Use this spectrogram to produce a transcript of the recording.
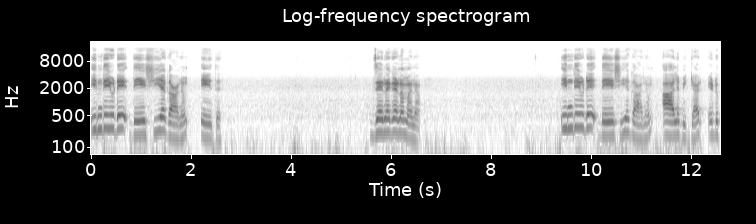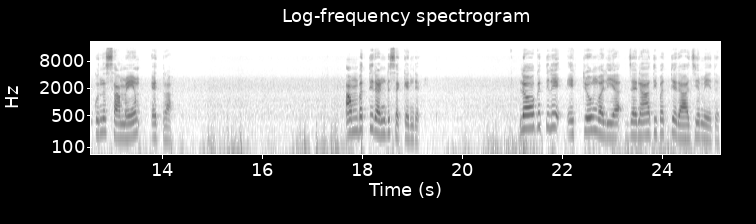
ഇന്ത്യയുടെ ദേശീയ ഗാനം ഏത്? ജനഗണമന. ഇന്ത്യയുടെ ദേശീയ ഗാനം ആലപിക്കാൻ എടുക്കുന്ന സമയം എത്ര? അമ്പത്തിരണ്ട് സെക്കൻഡ്. ലോകത്തിലെ ഏറ്റവും വലിയ ജനാധിപത്യ രാജ്യമേത്?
